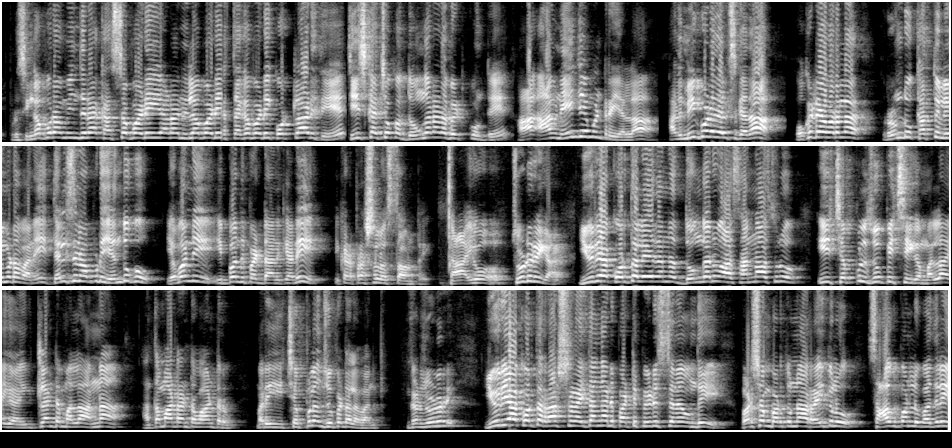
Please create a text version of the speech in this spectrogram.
ఇప్పుడు సింగపురం ఇందిరా కష్టపడి ఆడ నిలబడి తెగబడి కొట్లాడితే తీసుకొచ్చి ఒక దొంగనాడ పెట్టుకుంటే ఆ- ఆమెను ఏం చేయమంటారు ఇలా అది మీకు కూడా తెలుసు కదా. ఒకటే వరల రెండు కత్తులు ఇమ్మడం అని తెలిసినప్పుడు ఎందుకు ఎవరిని ఇబ్బంది పెట్టడానికి అని ఇక్కడ ప్రశ్నలు వస్తూ ఉంటాయి. అయ్యో చూడురిగా ఇక. యూరియా కొరత లేదన్న దొంగను ఆ సన్నాసును ఈ చెప్పులు చూపించి ఇక మళ్ళా ఇక ఇట్లంటే మళ్ళా అన్న అంత మాట అంటవా అంటారు? మరి ఈ చెప్పులను చూపెట్టాలి వానికి? ఇక్కడ చూడండి యూరియా కొరత రాష్ట్ర రైతాంగాన్ని పట్టి పీడిస్తూనే ఉంది. వర్షం పడుతున్న రైతులు సాగు పనులు బదిలి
